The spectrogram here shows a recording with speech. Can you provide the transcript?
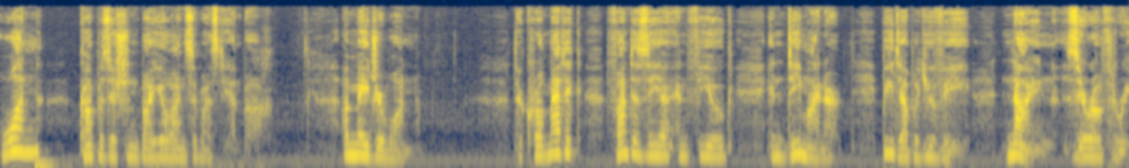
One composition by Johann Sebastian Bach, a major one. The Chromatic Fantasia and Fugue in D minor, BWV 903.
